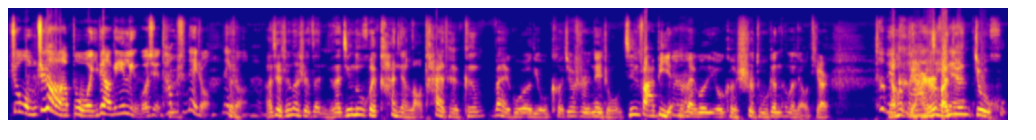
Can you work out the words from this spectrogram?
说我们知道了，不，我一定要给你领过去。他们是那种那种，嗯而且真的是在你在京都会看见老太太跟外国游客，就是那种金发碧眼的嗯外国游客，试图跟他们聊天儿，特别然后。俩人完全就互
